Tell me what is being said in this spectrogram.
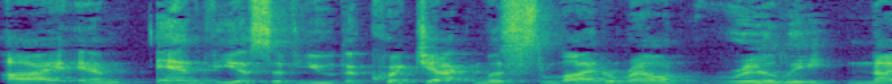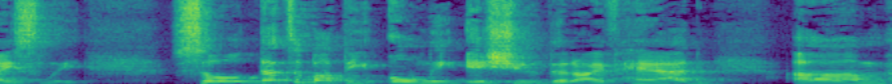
I am envious of you. The QuickJack must slide around really nicely. So that's about the only issue that I've had. Um,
